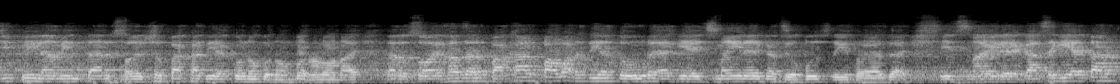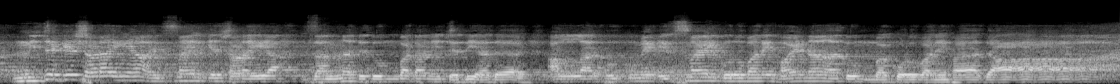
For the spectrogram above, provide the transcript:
জিব্রিল আমিন তার ছয়শো পাখা দিয়া কোন কোন বর্ণনায় তার ছয় হাজার পাখার পাওয়ার দিয়া দৌড়ে গিয়ে ইসমাইলের কাছে উপস্থিত হয়ে যায়। ইসমাইলের কাছে তার নিজেকে সরাইয়া ইসমাইলকে সরাইয়া জান্নাতে দুম্বাটা নিচে দিয়া দেয়। আল্লাহর হুকুমে ইসমাইল কোরবানি হয় না, দুম্বা কোরবানি হয়ে যায়।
